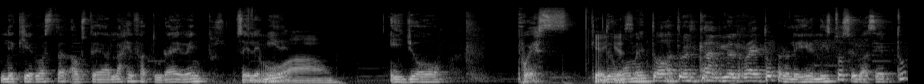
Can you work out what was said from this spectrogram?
le quiero hasta a usted dar la jefatura de eventos. Se le mide. Wow. Y yo, pues, ¿Qué hay de un hacer? momento a otro el cambio, el reto, pero le dije, listo, se lo acepto.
